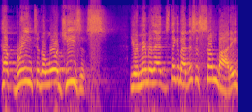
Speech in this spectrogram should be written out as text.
helped bring to the Lord Jesus. You remember that? Just think about it. This is somebody,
